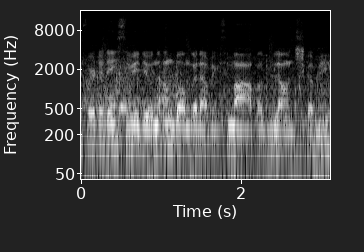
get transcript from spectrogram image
For today's video, na ang bongga namin kasi makakapag-lounge kami.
